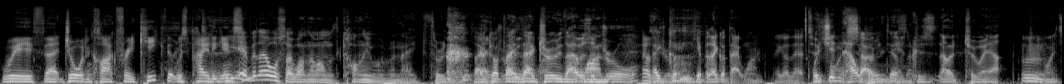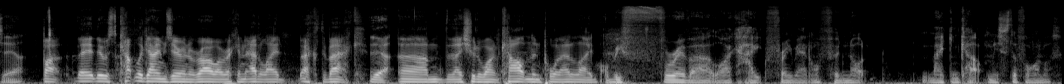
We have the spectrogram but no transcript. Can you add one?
with that Jordan Clark free kick that was paid against Yeah, them. but they also won the one with Collingwood when they threw the, they, They got drew they, that they drew one. that, That was a one. draw. That was a They draw. got- yeah, but they got that one. They got that two Which didn't help So them it in the end doesn't- because they were two out, two Mm. points out. But there, there was a couple of games there in a row. I reckon Adelaide back to back. Yeah. Um, they should have won Carlton and Port Adelaide. I'll be forever like hate Fremantle for not making Carlton miss the finals.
